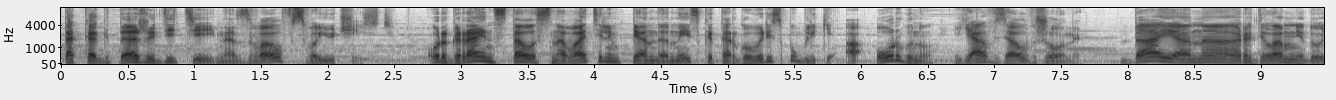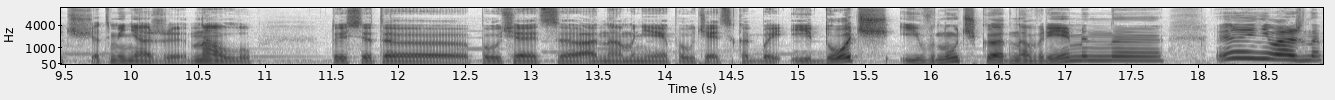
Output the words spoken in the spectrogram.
так как даже детей назвал в свою честь. Орграйн стал основателем Пиандонейской торговой республики, а Оргну я взял в жены. Да, и она родила мне дочь от меня же, Наллу. То есть это, получается, она мне, получается, как бы и дочь, и внучка одновременно. Э, неважно.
